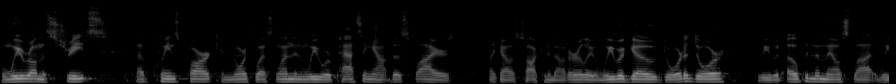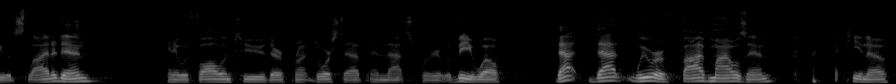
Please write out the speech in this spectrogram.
When we were on the streets of Queen's Park in Northwest London, we were passing out those flyers, like I was talking about earlier. And we would go door to door, we would open the mail slot, we would slide it in, and it would fall into their front doorstep, and that's where it would be. Well, that, that we were five miles in, you know,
